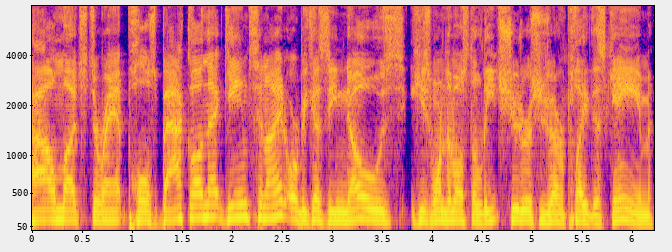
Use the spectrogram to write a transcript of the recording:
how much Durant pulls back on that game tonight, or because he knows he's one of the most elite shooters who's ever played this game.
